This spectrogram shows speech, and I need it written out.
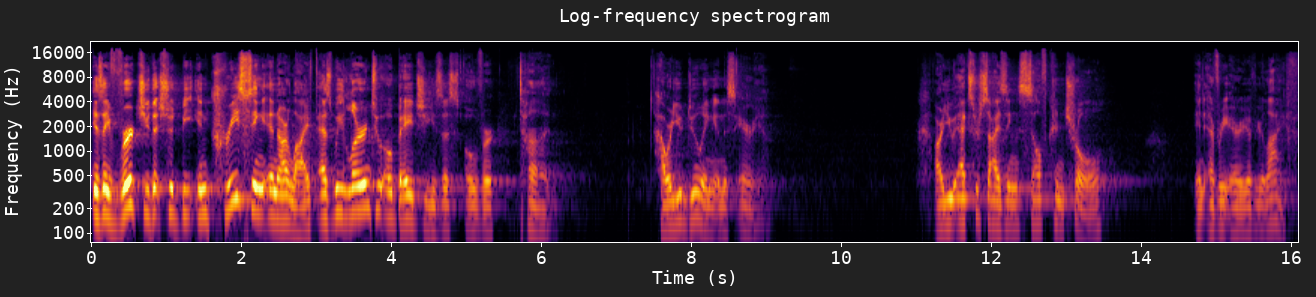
is a virtue that should be increasing in our life as we learn to obey Jesus over time. How are you doing in this area? Are you exercising self control in every area of your life?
